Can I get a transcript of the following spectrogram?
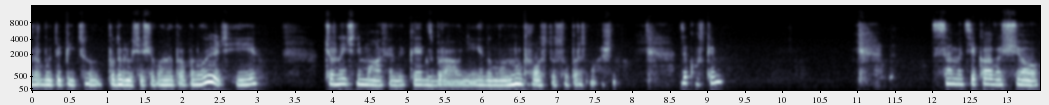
зробити піцу. Подивлюся, що вони пропонують. І чорничні мафіни, кекс брауні. Я думаю, ну просто супер смачно. Закуски. Саме цікаве, що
